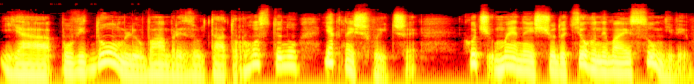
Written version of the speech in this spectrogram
Я повідомлю вам результат розтину якнайшвидше. Хоч у мене щодо цього немає сумнівів,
